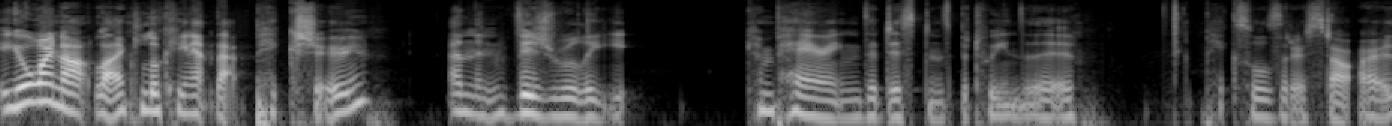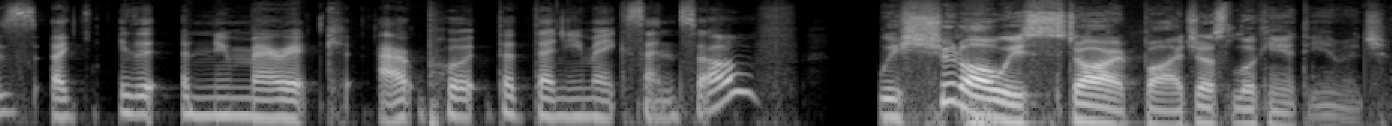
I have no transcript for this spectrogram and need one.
you're not like looking at that picture and then visually comparing the distance between the pixels that are stars. Like, is it a numeric output that then you make sense of? We should always start by just looking at the image.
